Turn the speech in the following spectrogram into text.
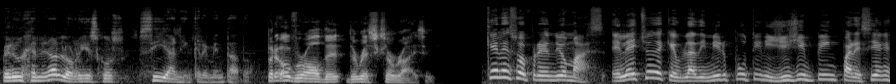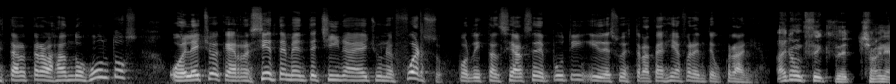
Pero en general los riesgos sí han incrementado. But overall, the, risks are rising. ¿Qué le sorprendió más? ¿El hecho de que Vladimir Putin y Xi Jinping parecían estar trabajando juntos o el hecho de que recientemente China ha hecho un esfuerzo por distanciarse de Putin y de su estrategia frente a Ucrania? I don't think that China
